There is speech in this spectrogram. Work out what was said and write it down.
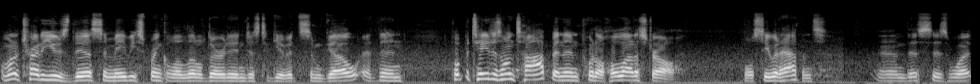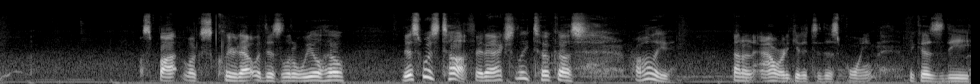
I'm to try to use this and maybe sprinkle a little dirt in just to give it some go and then put potatoes on top and then put a whole lot of straw. We'll see what happens. And this is what a spot looks cleared out with this little wheel hoe. This was tough. It actually took us probably about an hour to get it to this point because the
